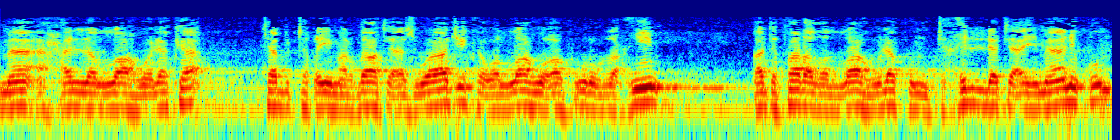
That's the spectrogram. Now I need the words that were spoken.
ما أحل الله لك تبتغي مرضات أزواجك والله غفور رحيم. قد فرض الله لكم تحلة أيمانكم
